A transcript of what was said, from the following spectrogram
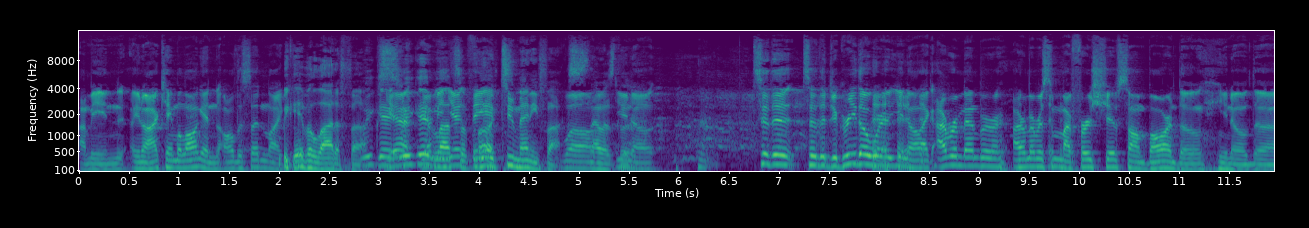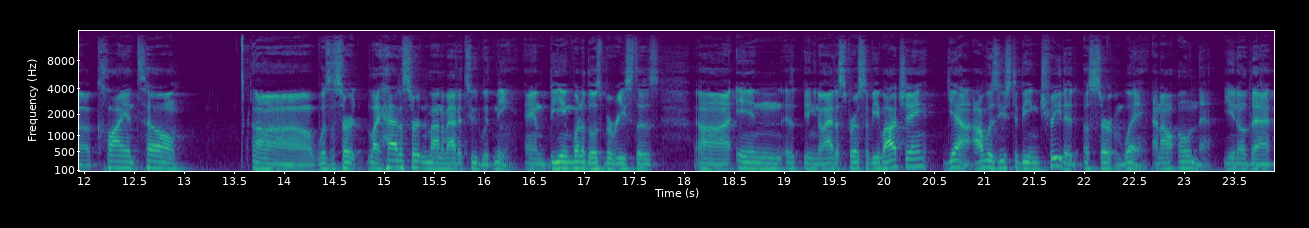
I mean, you know, I came along and all of a sudden, like, We gave a lot of fucks. We gave, Yeah, we gave I mean, lots yeah, of they They gave fucks. too many fucks. well, that was the, you know, to the to the degree though, where you know, like I remember, I remember some of my first shifts on bar, though, you know, the clientele uh, was a certain like had a certain amount of attitude with me, and being one of those baristas uh, in you know at Espresso Vivace, yeah, I was used to being treated a certain way, and I'll own that. You know that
